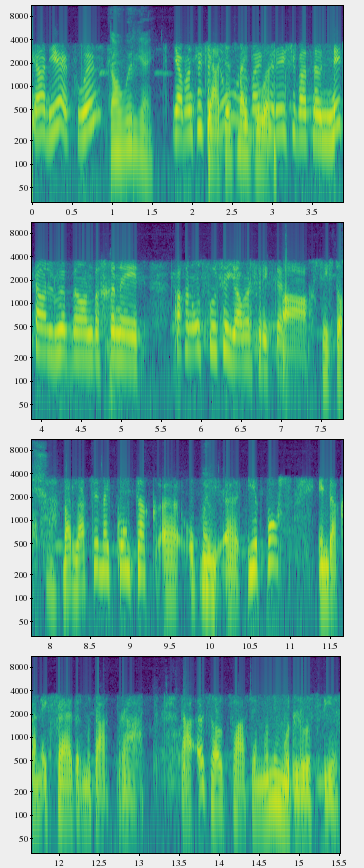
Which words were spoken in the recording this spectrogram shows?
ja, nee, ek hoor. Daar hoor jy. Ja, want sy sê Ja, dis my woord. onderwyseresie wat nou net haar loopbaan begin het. Ag en ons voel so jammer vir die kind. Ag, sies tog. Maar laat sy my kontak uh, op my uh, e-pos en dan kan ek verder met haar praat. Daar is hulp vir haar, sy moenie moedeloos wees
